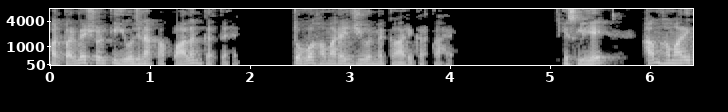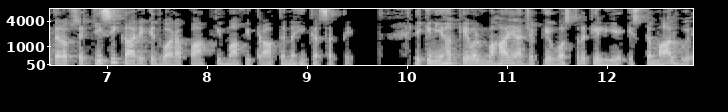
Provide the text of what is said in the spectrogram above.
और परमेश्वर की योजना का पालन करते हैं तो वह हमारे जीवन में कार्य करता है। इसलिए हम हमारी तरफ़ से किसी कार्य के द्वारा पाप की माफ़ी प्राप्त नहीं कर सकते, लेकिन यह केवल महायाजक के वस्त्र के लिए इस्तेमाल हुए,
